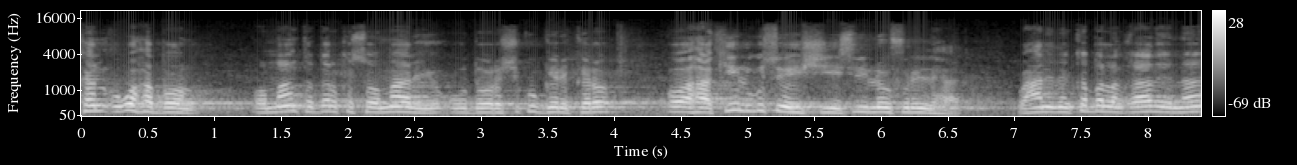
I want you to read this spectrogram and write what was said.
kan ugu habboon oo maanta dalka soomaaliya uu doorasho ku geli karo oo ahaa kii lagu soo heshiiyey sidii loo fulin lahaa. Waxaan idinka ballan qaadaynaa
